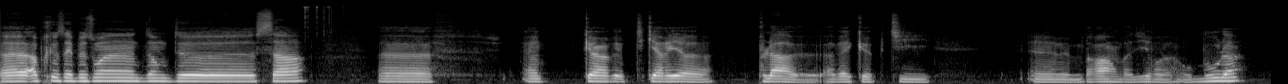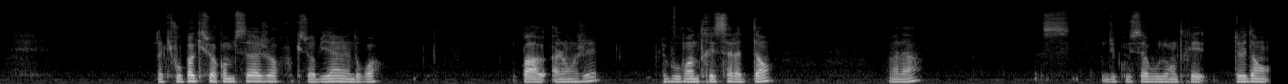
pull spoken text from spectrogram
Euh, après, vous avez besoin donc de ça, euh, un carré, petit carré euh, plat euh, avec petit bras, on va dire, au bout là. Donc il faut pas qu'il soit comme ça, genre, faut qu'il soit bien droit. Pas allongé. Vous rentrez ça là-dedans. Voilà. Du coup, ça, vous le rentrez dedans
